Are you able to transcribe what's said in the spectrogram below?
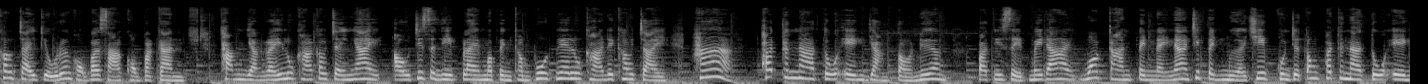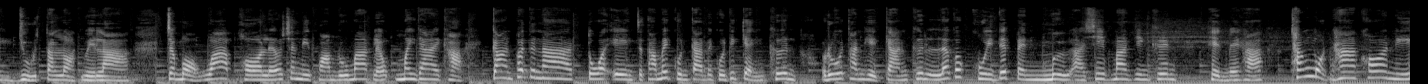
เข้าใจเกี่ยวเรื่องของภาษาของประกันทำอย่างไรให้ลูกค้าเข้าใจง่าย เอาทฤษฎีแปลงมาเป็นคำพูดเพื่อให้ลูกค้าได้เข้าใจ 5. พัฒนาตัวเองอย่างต่อเนื่อง ปฏิเสธไม่ได้ว่าการเป็นในหน้าที่เป็นมืออาชีพ คุณจะต้องพัฒนาตัวเองอยู่ตลอดเวลา จะบอกว่าพอแล้วฉันมีความรู้มากแล้วไม่ได้ค่ะ การพัฒนาตัวเองจะทำให้คุณกลายเป็นคนที่เก่งขึ้น รู้ทันเหตุการณ์ขึ้น แล้วก็คุยได้เป็นมืออาชีพมากยิ่งขึ้น เห็นไหมคะทั้งหมด 5 ข้อนี้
